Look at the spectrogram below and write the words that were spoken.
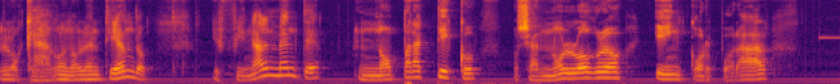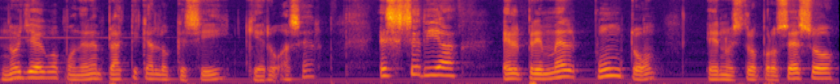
lo que hago no lo entiendo. Y finalmente no practico, o sea, no logro incorporar, no llego a poner en práctica lo que sí quiero hacer. Ese sería el primer punto en nuestro proceso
